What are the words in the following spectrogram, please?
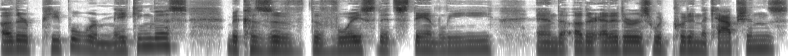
other people were making this because of the voice that Stan Lee and the other editors would put in the captions.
